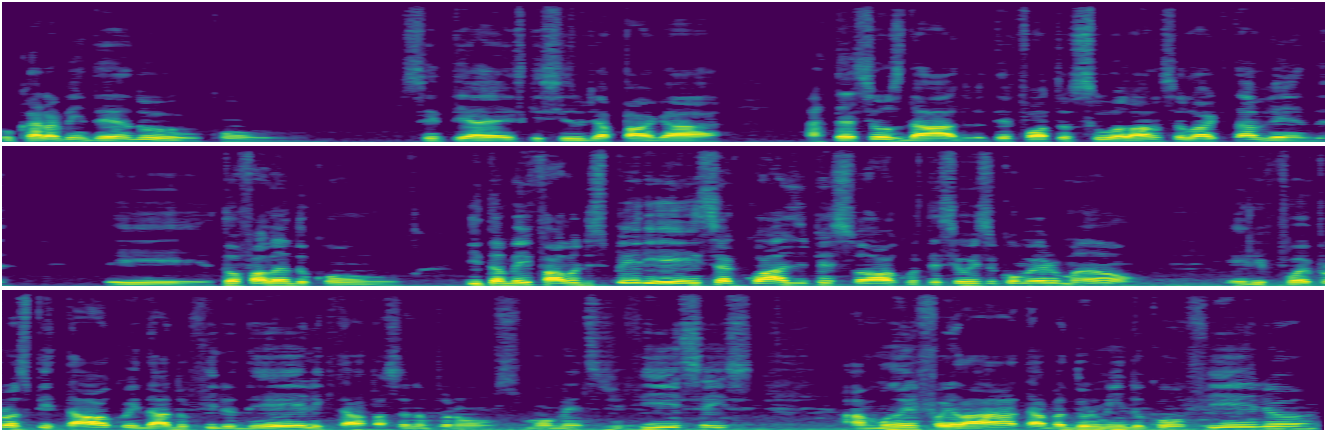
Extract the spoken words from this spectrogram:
o cara vendendo com sem ter esquecido de apagar até seus dados, ter foto sua lá no celular que está à venda. E estou falando com e também falo de experiência quase pessoal. Aconteceu isso com meu irmão. Ele foi para o hospital cuidar do filho dele, que estava passando por uns momentos difíceis. A mãe foi lá, estava dormindo com o filho.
